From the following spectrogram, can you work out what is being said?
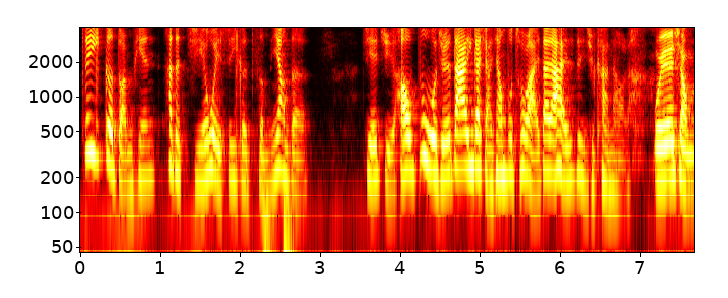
这一个短片它的结尾是一个怎么样的。结局好不？我觉得大家应该想象不出来，大家还是自己去看好了。我也想，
